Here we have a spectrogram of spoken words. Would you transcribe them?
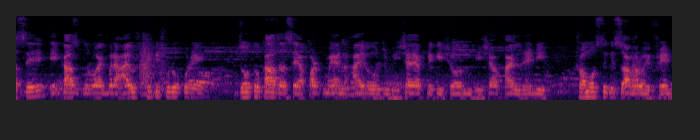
আছে, এই কাজগুলো একবারে আয়ুষ থেকে শুরু করে যত কাজ আছে apartment Ayush visa application visa file ready সমস্ত কিছু আমার ওই ফ্রেন্ড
